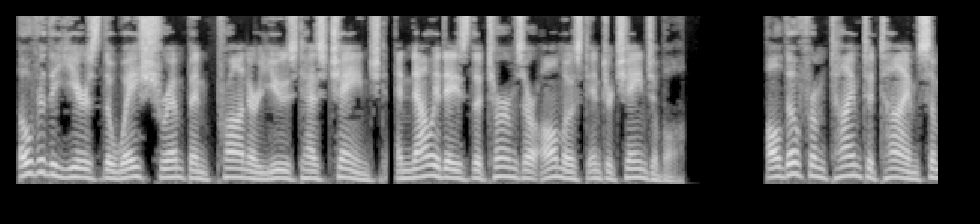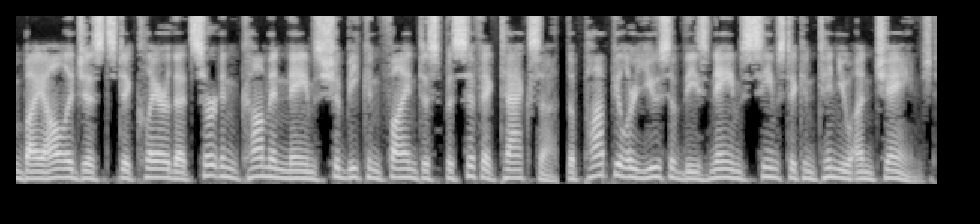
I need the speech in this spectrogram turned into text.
Over the years the way shrimp and prawn are used has changed, and nowadays the terms are almost interchangeable. Although from time to time some biologists declare that certain common names should be confined to specific taxa, the popular use of these names seems to continue unchanged.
